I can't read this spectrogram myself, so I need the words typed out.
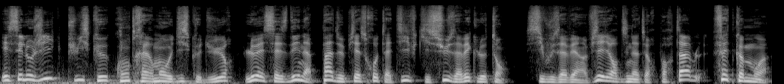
Et c'est logique, puisque contrairement au disque dur, le SSD n'a pas de pièces rotatives qui s'usent avec le temps. Si vous avez un vieil ordinateur portable, faites comme moi,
